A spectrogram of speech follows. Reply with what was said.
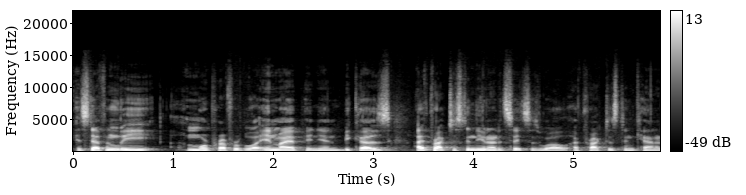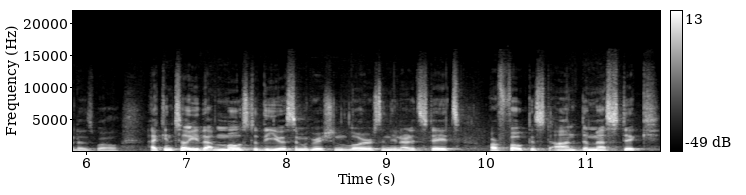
It's definitely more preferable, in my opinion, because I've practiced in the United States as well. I've practiced in Canada as well. I can tell you that most of the U.S. immigration lawyers in the United States are focused on domestic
